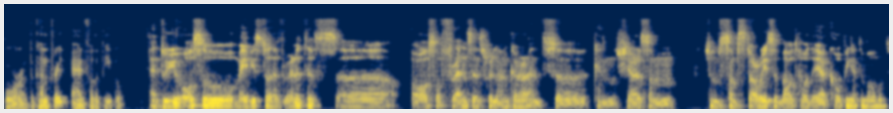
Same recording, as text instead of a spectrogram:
for the country and for the people. And do you also maybe still have relatives uh, or also friends in Sri Lanka and uh, can share some some some stories about how they are coping at the moment?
